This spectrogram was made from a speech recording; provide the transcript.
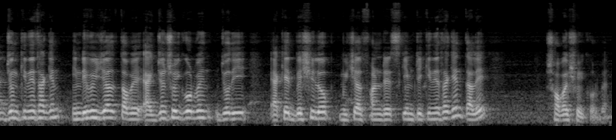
একজন কিনে থাকেন ইন্ডিভিজুয়াল তবে একজন সই করবেন। যদি একের বেশি লোক মিউচুয়াল ফান্ডের স্কিমটি কিনে থাকেন, তাহলে সবাই সই করবেন।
